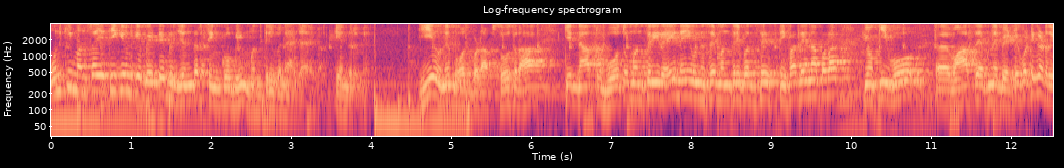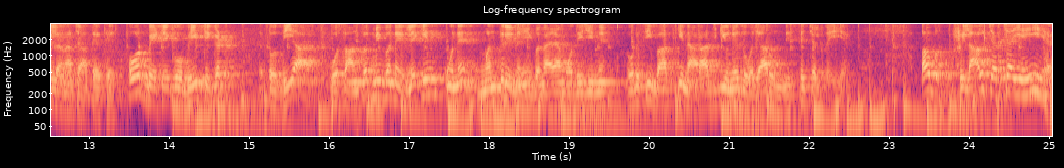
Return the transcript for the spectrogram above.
उनकी मंशा ये थी कि उनके बेटे ब्रिजेंद्र सिंह को भी मंत्री बनाया जाएगा केंद्र में। ये उन्हें बहुत बड़ा अफसोस रहा कि ना तो वो तो मंत्री रहे, नहीं, उनसे मंत्री पद से इस्तीफा देना पड़ा, क्योंकि वो वहाँ से अपने बेटे को टिकट दिलाना चाहते थे। और बेटे को भी टिकट तो दिया, वो सांसद भी बने, लेकिन उन्हें मंत्री नहीं बनाया मोदी जी ने। और इसी बात की नाराज़गी उन्हें 2019 से चल रही है। अब फ़िलहाल चर्चा यही है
